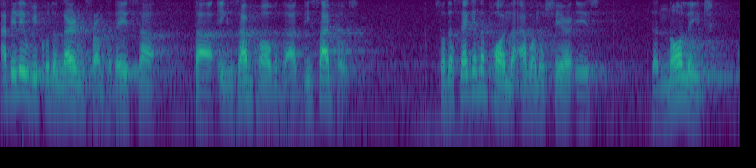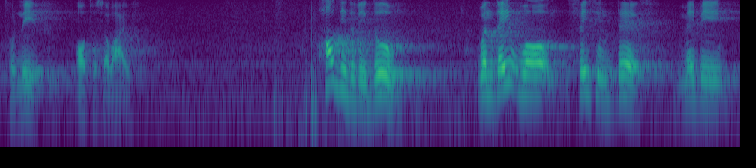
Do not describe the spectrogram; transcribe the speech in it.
I believe we could learn from today's uh, the example of the disciples. So the second point that I want to share is the knowledge to live or to survive. How did they do? When they were facing death, maybe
